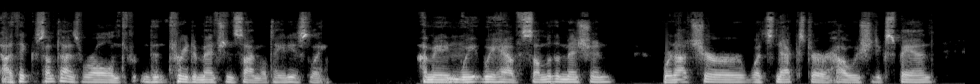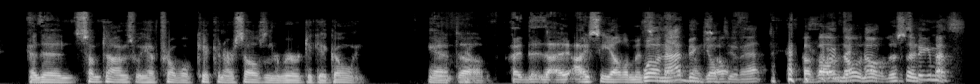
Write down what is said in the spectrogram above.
I think sometimes we're all in th- three dimensions simultaneously. I mean, mm. we, we have some of the mission we're not sure what's next or how we should expand. And then sometimes we have trouble kicking ourselves in the rear to get going. And uh, I, I, see elements. Well, and I've been myself. guilty of that. of, oh, no, no. Listen, about,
